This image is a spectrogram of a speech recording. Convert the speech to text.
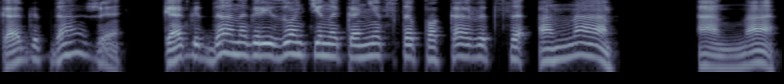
Когда же, когда на горизонте наконец-то покажется она, она,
